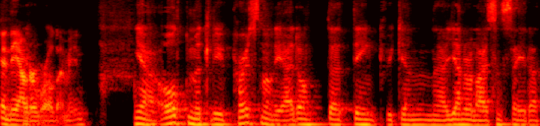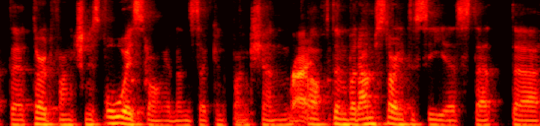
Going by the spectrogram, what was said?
in the outer yeah. world, I mean. Yeah, ultimately, personally, I don't uh, think we can uh, generalize and say that the third function is always stronger than the second function. Right. Often what I'm starting to see is that uh,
